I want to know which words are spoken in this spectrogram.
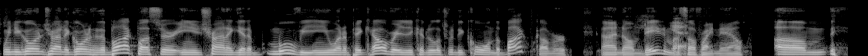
when you're going trying to go into the blockbuster and you're trying to get a movie and you want to pick Hellraiser because it looks really cool on the box cover. I know I'm dating Yeah. myself right now. Um,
